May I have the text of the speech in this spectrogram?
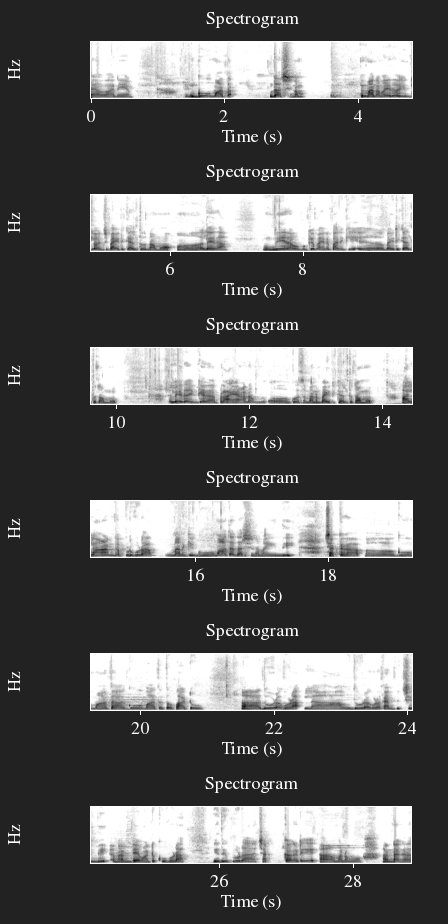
లేవనే గోమాత దర్శనం. మనం ఏదో ఇంట్లోంచి బయటికి వెళ్తున్నాము లేదా ఏదో ముఖ్యమైన పనికి బయటికి వెళ్తున్నాము లేదా ఇంకేదైనా ప్రయాణం కోసం మనం బయటికి వెళ్తున్నాము. అలాంటప్పుడు కూడా మనకి గోమాత దర్శనం అయింది చక్కగా గోమాత గోమాతతో పాటు దూడ కూడా దూడ కూడా కనిపించింది. అని అంటే మటుకు కూడా ఇది కూడా చక్క కాబట్టి మనము అంటాం కదా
